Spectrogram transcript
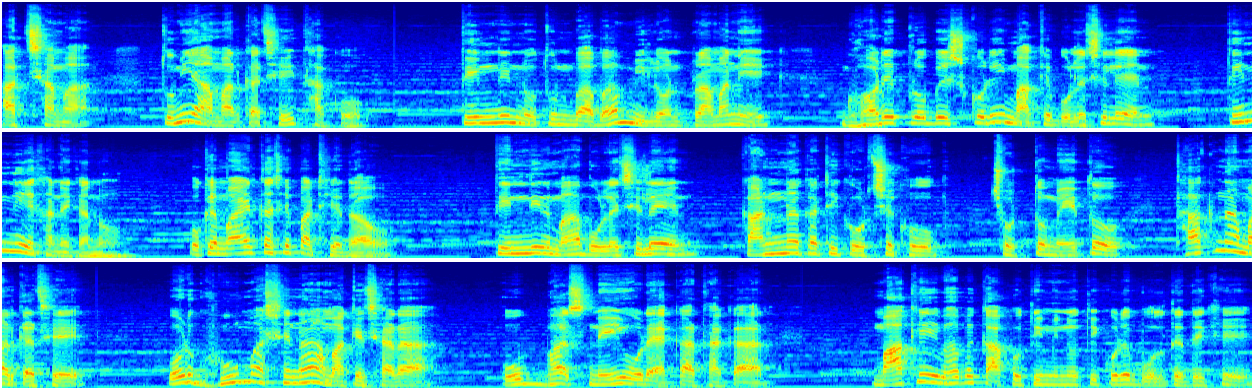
আচ্ছা মা, তুমি আমার কাছেই থাকো। তিন্নির নতুন বাবা মিলন প্রামাণিক ঘরে প্রবেশ করেই মাকে বলেছিলেন, তিন্নি এখানে কেন? ওকে মায়ের কাছে পাঠিয়ে দাও। তিন্নির মা বলেছিলেন, কান্নাকাটি করছে খুব, ছোট্ট মেয়ে তো, থাক না আমার কাছে। ওর ঘুম আসে না আমাকে ছাড়া। অভ্যাস নেই ওর একা থাকার। মাকে এভাবে কাকতি মিনতি করে বলতে দেখে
